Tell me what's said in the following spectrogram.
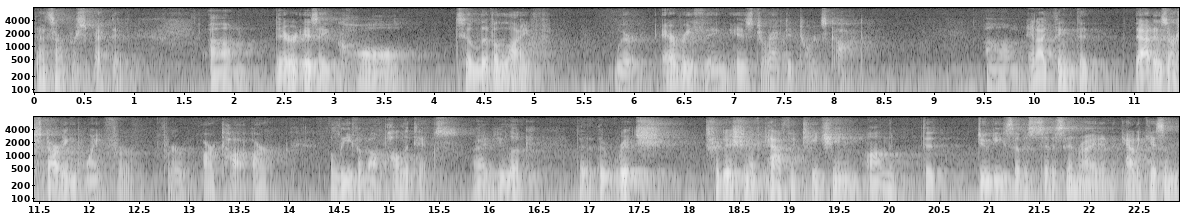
That's our perspective. Um, there is a call to live a life where everything is directed towards God. Um, and I think that that is our starting point for, for our, ta- our belief about politics, right? You look, the, the rich tradition of Catholic teaching on the, the duties of a citizen, right? And the Catechism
